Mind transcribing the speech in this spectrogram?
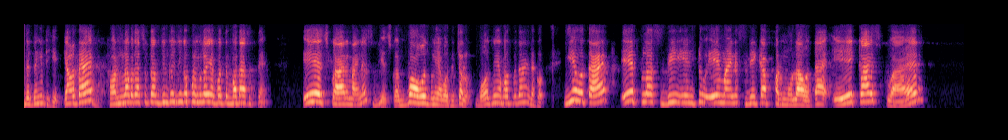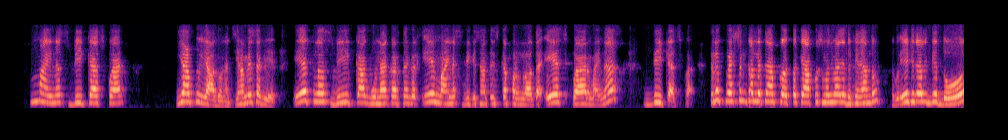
दे देंगे, ठीक है। क्या होता है? फॉर्मूला बता सकते हो आप, जिनको जिनको फॉर्मूला बता सकते हैं। A square minus B square बहुत बढ़िया, बहुत चलो, बहुत बढ़िया, बहुत बता देखो, ये होता है A plus B into A minus B का फॉर्मूला होता है ए का स्क्वायर माइनस बी का स्क्वायर ये आपको याद होना चाहिए, हमेशा के लिए। ए प्लस बी का गुना करते हैं, अगर ए माइनस बी के साथ इसका फॉर्मूला होता है ए स्क्वायर माइनस बी का स्क्वायर चलो क्वेश्चन कर लेते हैं आपको तो क्या आपको समझ में आ जाए। देखिए, ध्यान दो। देखो, एक जगह लिख दो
